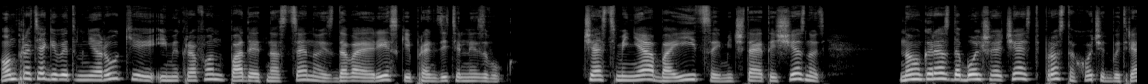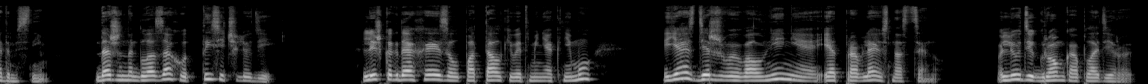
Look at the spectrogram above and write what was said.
Он протягивает мне руки, и микрофон падает на сцену, издавая резкий пронзительный звук. Часть меня боится и мечтает исчезнуть, но гораздо большая часть просто хочет быть рядом с ним даже на глазах у тысяч людей. Лишь когда Хейзел подталкивает меня к нему, я сдерживаю волнение и отправляюсь на сцену. Люди громко аплодируют.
